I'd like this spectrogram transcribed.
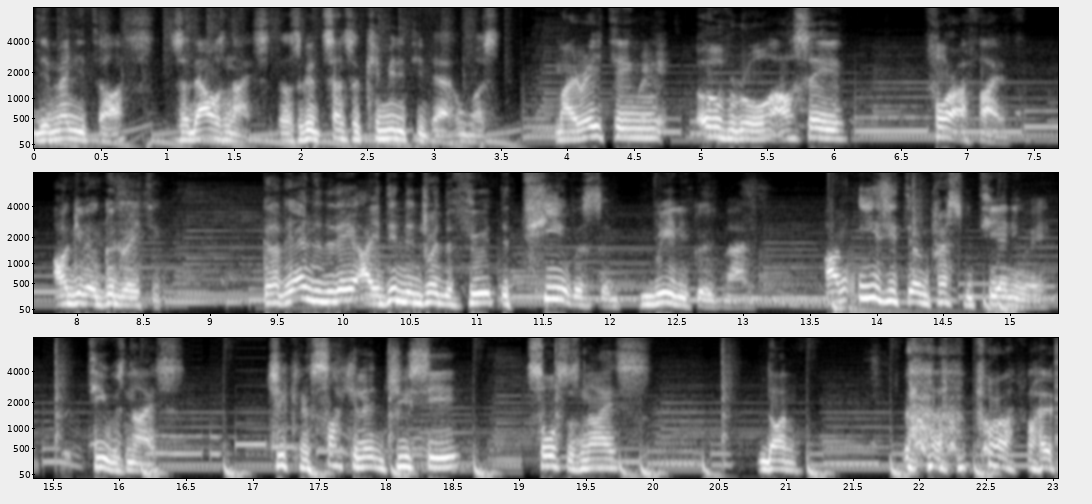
the menu to us. So that was nice. There was a good sense of community there almost. My rating overall, I'll say four out of five. I'll give it a good rating. Because at the end of the day, I did enjoy the food. The tea was really good, man. I'm easy to impress with tea anyway. The tea was nice. Chicken was succulent, juicy. Sauce was nice. Done. Four out of five.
